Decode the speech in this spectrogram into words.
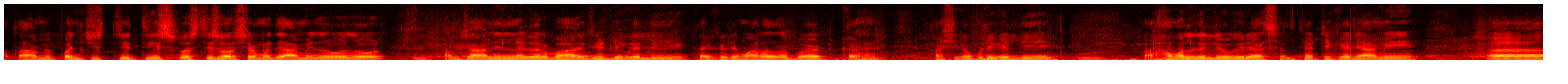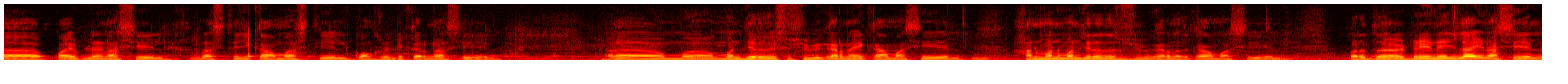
आता आम्ही पंचवीस ते तीस पस्तीस वर्षामध्ये आम्ही जवळजवळ आमच्या अनिलनगर भाग झेंडी गल्ली काहीकडे महाराजा भट का काशी कपडे गल्ली हम्म, हमालगल्ली वगैरे असेल त्या ठिकाणी आम्ही पाईपलाईन असेल रस्त्याची कामं असतील कॉन्क्रिटीकरण असेल म मंदिराचं सुशोभीकरणाचे काम असेल हनुमान मंदिराचं सुशोभीकरणाचं काम असेल परत ड्रेनेज लाईन असेल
